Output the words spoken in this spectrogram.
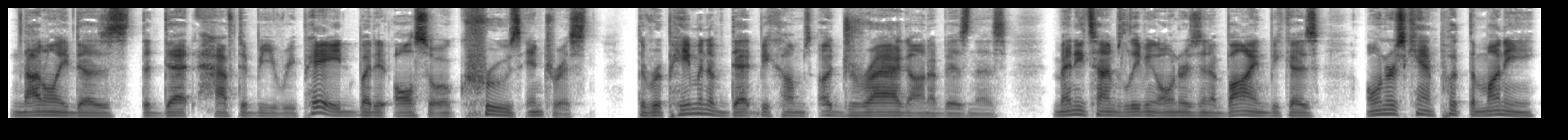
not only does the debt have to be repaid, but it also accrues interest. The repayment of debt becomes a drag on a business, many times leaving owners in a bind because owners can't put the money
